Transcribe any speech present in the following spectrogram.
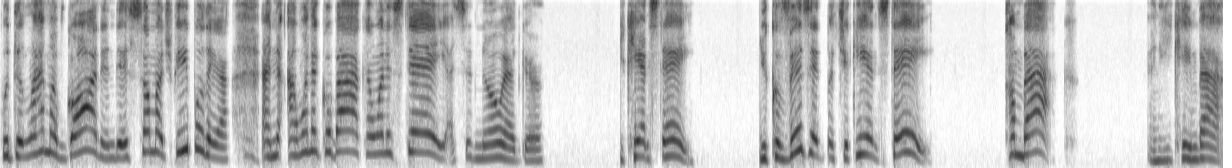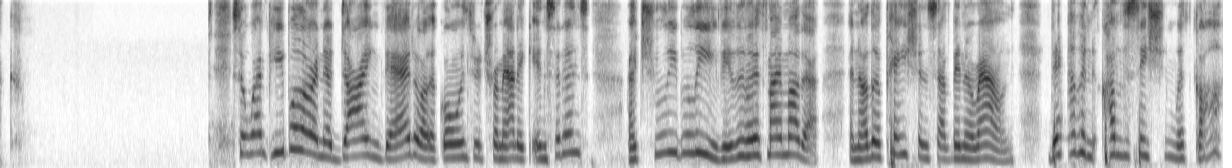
with the Lamb of God, and there's so much people there, and I want to go back. I want to stay. I said, No, Edgar, you can't stay. You could visit, but you can't stay. Come back. And he came back. So when people are in a dying bed or going through traumatic incidents, I truly believe, even with my mother and other patients I've been around, they have a conversation with God.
